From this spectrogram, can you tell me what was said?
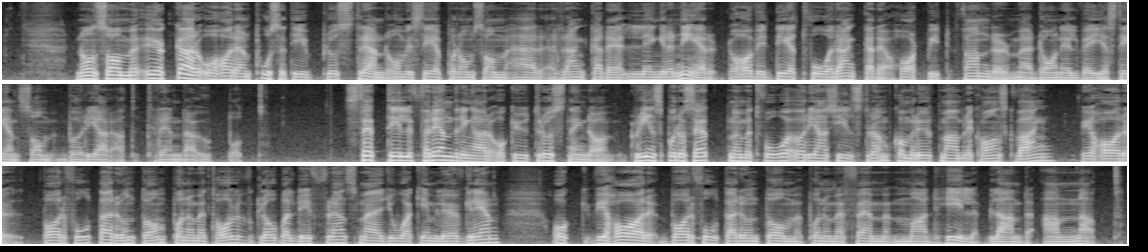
Någon som ökar och har en positiv plustrend om vi ser på de som är rankade längre ner. Då har vi D2-rankade Heartbeat Thunder med Daniel Wäjersten som börjar att trenda uppåt. Sett till förändringar och utrustning då. Greensboro set nummer 2 Örjan Kihlström kommer ut med amerikansk vagn. Vi har barfota runt om på nummer 12 Global Difference med Joakim Lövgren. Och vi har barfota runt om på nummer 5 Mud Hill bland annat.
